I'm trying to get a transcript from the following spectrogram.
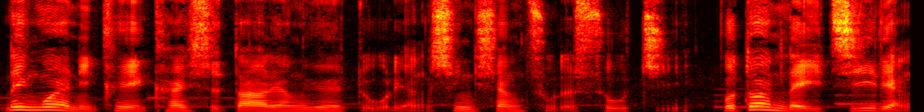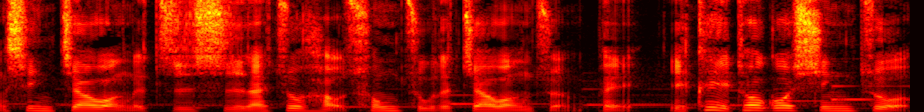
另外，你可以开始大量阅读两性相处的书籍，不断累积两性交往的知识，来做好充足的交往准备。也可以透过星座，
